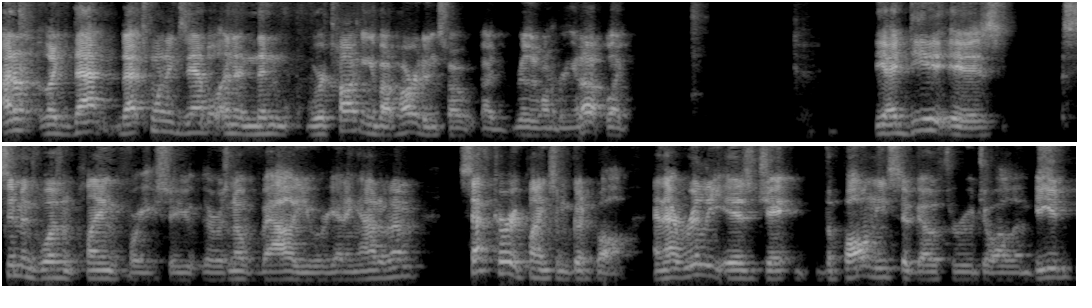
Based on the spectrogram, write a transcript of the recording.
I don't like that. That's one example, and, then then we're talking about Harden, so I really want to bring it up. Like the idea is Simmons wasn't playing for you, so you, there was no value you were getting out of him. Seth Curry playing some good ball, and that really is J- the ball needs to go through Joel Embiid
